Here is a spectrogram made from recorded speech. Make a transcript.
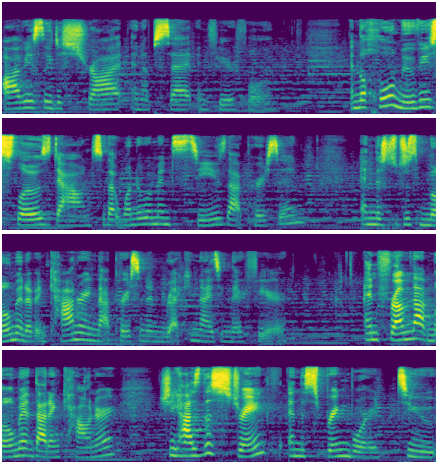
obviously distraught and upset and fearful. And the whole movie slows down so that Wonder Woman sees that person and this just moment of encountering that person and recognizing their fear. And from that moment, that encounter, she has the strength and the springboard to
